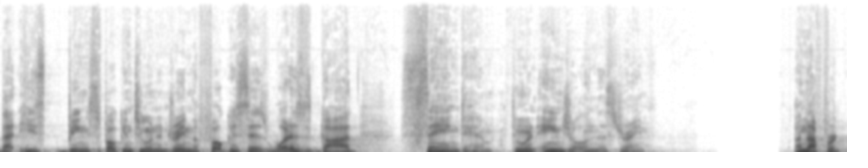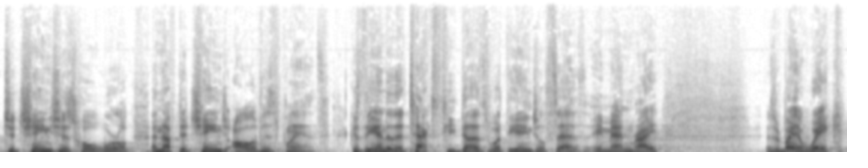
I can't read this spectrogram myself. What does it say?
that he's being spoken to in a dream. The focus is what is God saying to him through an angel in this dream? Enough for, to change his whole world, enough to change all of his plans. Because the end of the text, he does what the angel says. Amen, right? Is everybody awake?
